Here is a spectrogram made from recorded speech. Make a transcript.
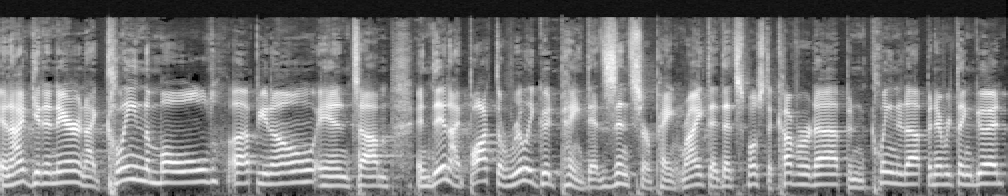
and I'd get in there and I'd clean the mold up, you know, and um, and then I bought the really good paint, that Zinsser paint, right? That, that's supposed to cover it up and clean it up and everything good.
